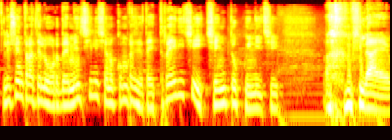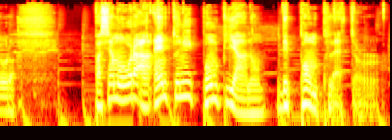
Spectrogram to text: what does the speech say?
le sue entrate lorde mensili siano comprese tra i 13 e i 115 mila euro. Passiamo ora a Anthony Pompliano, The Pompletter.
